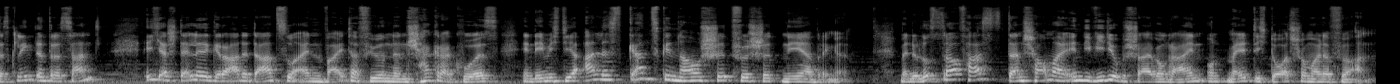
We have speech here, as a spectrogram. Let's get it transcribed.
Das klingt interessant. Ich erstelle gerade dazu einen weiterführenden Chakra-Kurs, in dem ich dir alles ganz genau Schritt für Schritt näher bringe. Wenn du Lust drauf hast, dann schau mal in die Videobeschreibung rein und melde dich dort schon mal dafür an.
